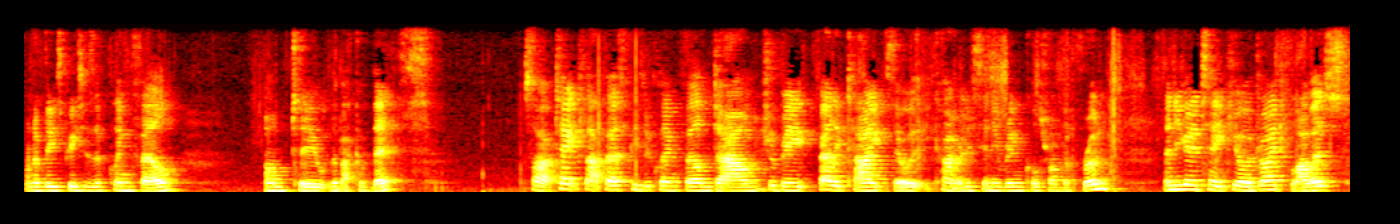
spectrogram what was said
one of these pieces of cling film onto the back of this. So I've taped that first piece of cling film down. It should be fairly tight so that you can't really see any wrinkles from the front. Then you're going to take your dried flowers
